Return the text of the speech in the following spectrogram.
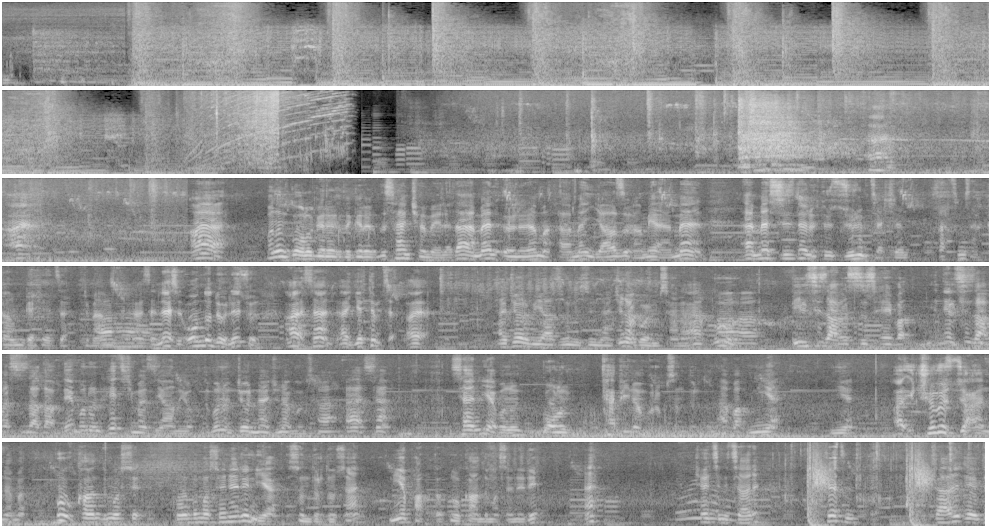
Ay, bunun qolu qırıqdı, qırıqdı. Sən kömək elə də. Mən ölürəm axı. Mən yazıqam ya. Mən ə, mən sizdən ötürü zülm çəkirəm. satsanız hakkımı geçecek. Dememiz lazım. Neyse onda da öyle söyle. Ha sen ha yetimse. Ha. Ha gör bir yazının üzerinden cına koyayım sana. Ha. Bu dilsiz ağızsız hayvan, dilsiz ağızsız adam değil. Bunun hiç kime ziyanı yoktu. Bunun gör ne cına koyayım. Ha. ha sen. Sen niye bunun kolun tepiyle vurup sındırdın? Ha bak niye? Niye? Ha üçümüz cehenneme. Bu kandıması kandıma seneri niye sındırdın sen? Niye patlattın o kandıma seneri? Heh? Geçin içeri. Geçin. 然后就点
